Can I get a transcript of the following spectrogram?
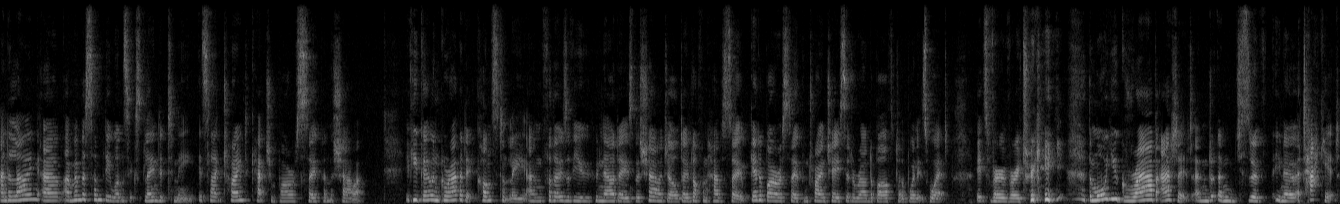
And allowing, uh, I remember somebody once explained it to me, it's like trying to catch a bar of soap in the shower. If you go and grab at it constantly, and for those of you who nowadays with shower gel don't often have soap, get a bar of soap and try and chase it around a bathtub when it's wet. It's very, very tricky. the more you grab at it and, and sort of, you know, attack it,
